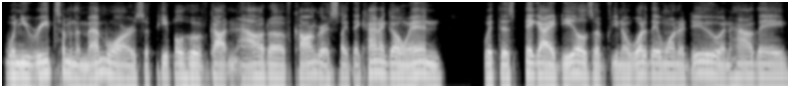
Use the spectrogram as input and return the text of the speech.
when you read some of the memoirs of people who have gotten out of Congress, like they kind of go in with this big ideals of you know what do they want to do and how they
